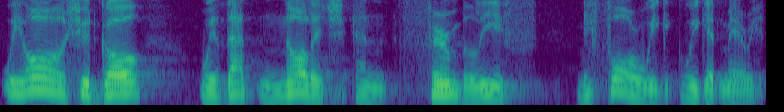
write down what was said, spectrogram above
We all should go with that knowledge and firm belief before we, we get married.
